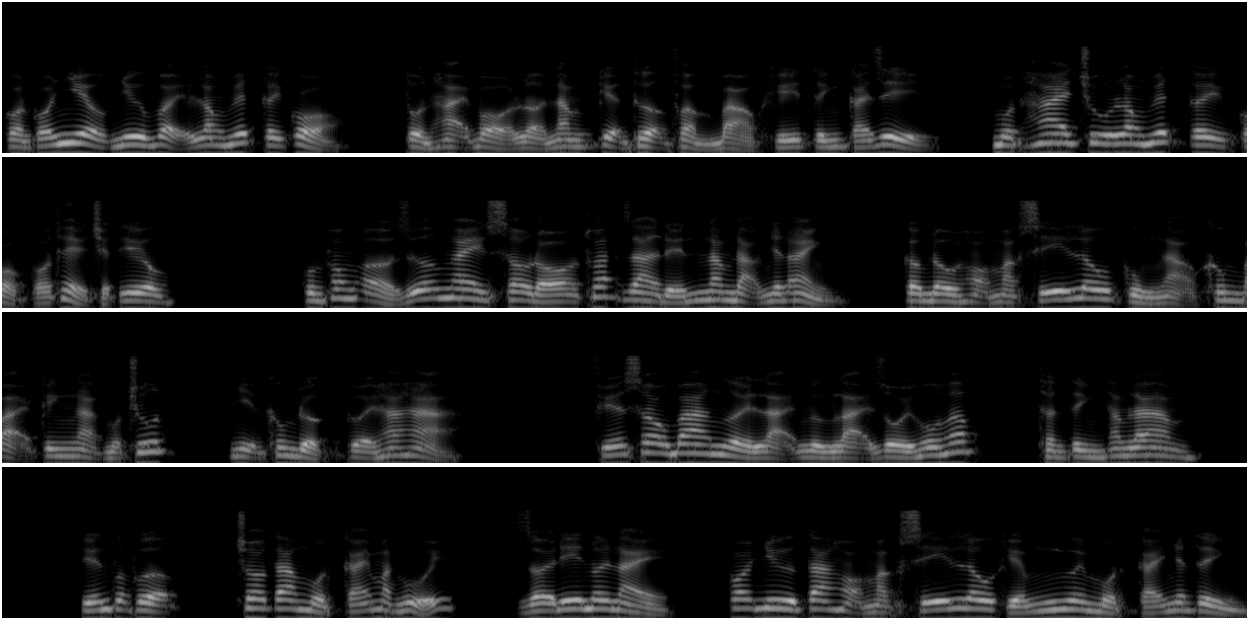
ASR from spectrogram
còn có nhiều như vậy long huyết cây cỏ, tổn hại bỏ lỡ năm kiện thượng phẩm bảo khí tính cái gì, một hai chu long huyết cây cỏ có thể triệt tiêu. Cùng phong ở giữa ngay sau đó thoát ra đến năm đạo nhân ảnh, cầm đầu họ mạc sĩ lâu cùng ngạo không bại kinh ngạc một chút, nhịn không được cười ha hả. Phía sau ba người lại ngừng lại rồi hô hấp, thần tình tham lam. Yến Phượng Phượng, cho ta một cái mặt mũi, rời đi nơi này, coi như ta họ mạc sĩ lâu khiếm ngươi một cái nhân tình.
